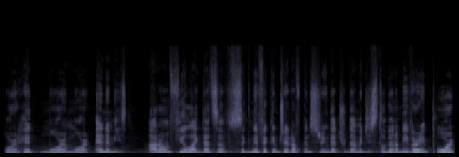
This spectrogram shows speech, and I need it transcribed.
or hit more and more enemies. I don't feel like that's a significant trade-off considering that your damage is still gonna be very poor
